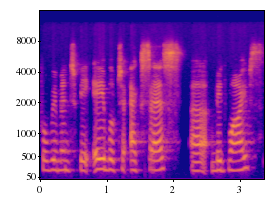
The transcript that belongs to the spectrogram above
for women to be able to access uh, midwives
